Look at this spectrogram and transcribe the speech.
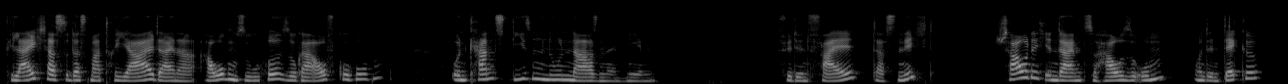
Vielleicht hast du das Material deiner Augensuche sogar aufgehoben und kannst diesem nun Nasen entnehmen. Für den Fall, dass nicht, schau dich in deinem Zuhause um und entdecke,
